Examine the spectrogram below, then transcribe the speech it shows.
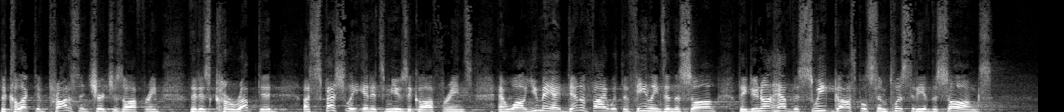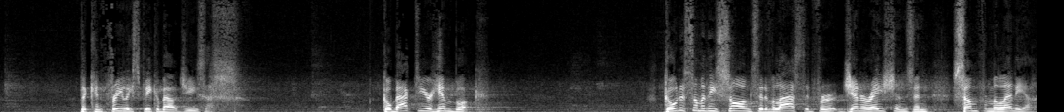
the collective Protestant church, is offering that is corrupted, especially in its music offerings. And while you may identify with the feelings in the song, they do not have the sweet gospel simplicity of the songs that can freely speak about Jesus. Go back to your hymn book. Go to some of these songs that have lasted for generations and some for millennia.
